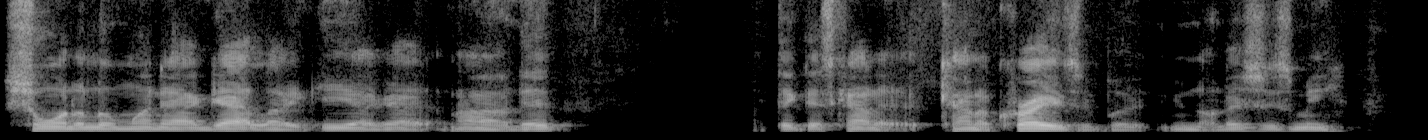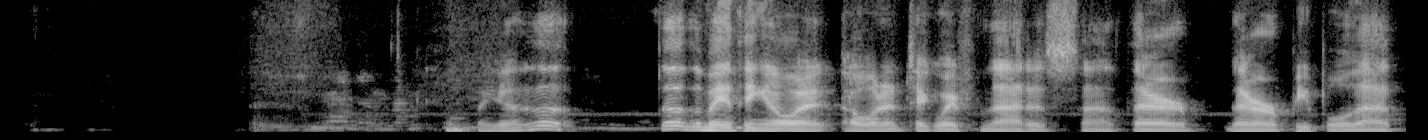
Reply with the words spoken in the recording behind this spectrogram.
showing the little money I got. Like, yeah, I got nah. That I think that's kind of kind of crazy, but you know, that's just me. That's just me. Yeah, the, the main thing I want I want to take away from that is uh, there there are people that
